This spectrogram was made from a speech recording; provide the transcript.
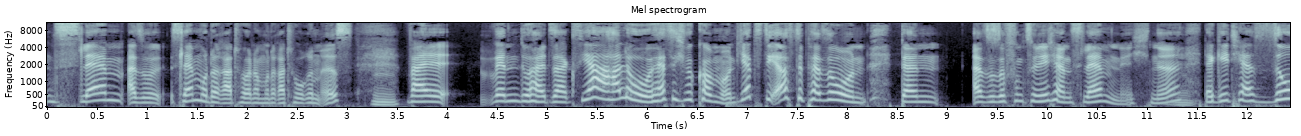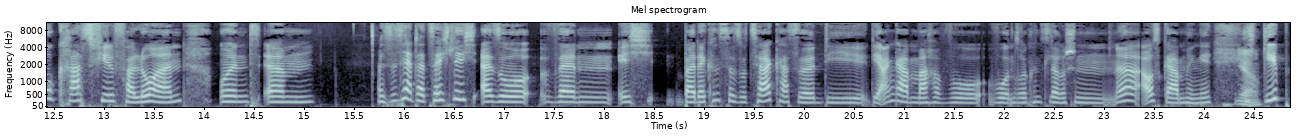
ein Slam, also Slam-Moderator oder Moderatorin ist, Mhm. weil wenn du halt sagst, ja, hallo, herzlich willkommen und jetzt die erste Person, dann also so funktioniert ja ein Slam nicht, ne? Ja. Da geht ja so krass viel verloren und ähm, es ist ja tatsächlich, also wenn ich bei der Künstlersozialkasse die die Angaben mache, wo wo unsere künstlerischen ne, Ausgaben hingehen, Ja. ich gebe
